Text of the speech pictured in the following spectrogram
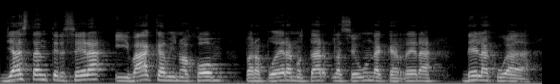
ya está en tercera y va camino a home para poder anotar la segunda carrera de la jugada.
